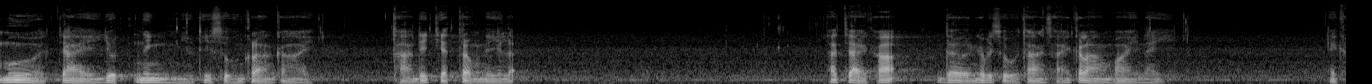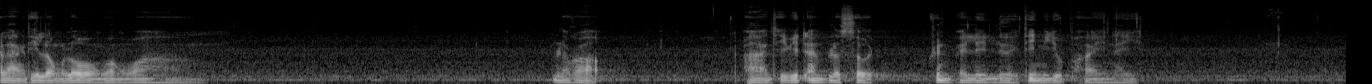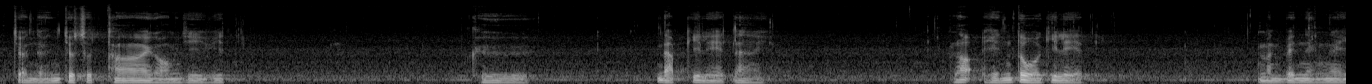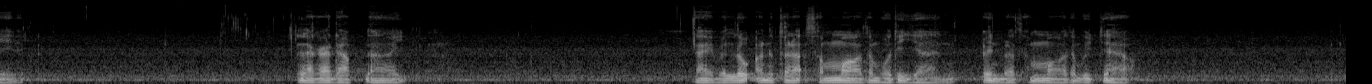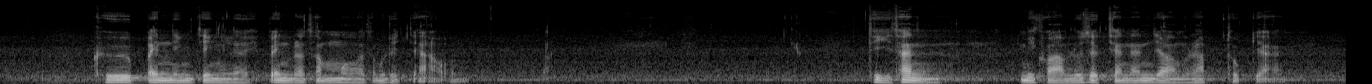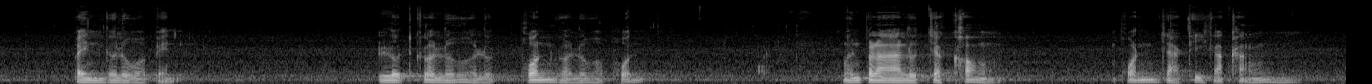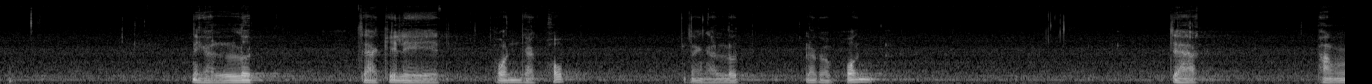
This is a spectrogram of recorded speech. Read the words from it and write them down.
เมื่อใจหยุดนิ่งอยู่ที่ศูนย์กลางกาย ฐานที่เจ็ดตรงนี้แหละแล้วใจก็เดินเข้าไปสู่ทางสายกลางภายใน ในกลางที่โล่งๆว่างๆแล้วก็ผ่านชีวิตอันประเสริฐขึ้นไปเรื่อยๆที่มีอยู่ภายใน จนถึงจุดสุดท้ายของชีวิต คือ ดับกิเลสได้ เพราะเห็นตัวกิเลส มันเป็นอยังไง แล้วก็ดับได้ได้บรรลุอนุตตรสัมมาสัมโพธิญาณเป็นพระสัมมาสัมพุทธเจ้า คือเป็นจริง ๆ เลย เป็นพระสัมมาสัมพุทธเจ้า ที่ท่านมีความรู้สึกเช่นนั้นยอมรับทุกอย่าง เป็นก็รู้ว่าเป็น หลุดก็รู้ว่าหลุด พ้นก็รู้ว่าพ้น เหมือนปลาหลุดจากข้อง พ้นจากที่กักขัง นี่ก็หลุด จากกิเลส พ้นจากภพนี่ก็หลุดแล้วก็พ้น จากผัง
